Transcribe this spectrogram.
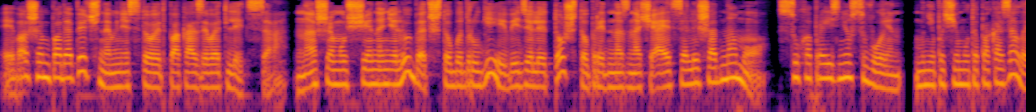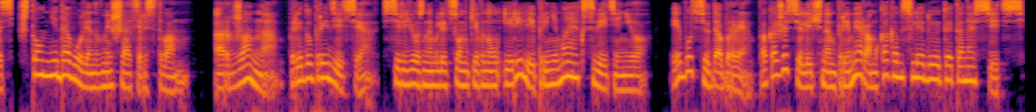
И вашим подопечным не стоит показывать лица. Наши мужчины не любят, чтобы другие видели то, что предназначается лишь одному», — сухо произнес воин. Мне почему-то показалось, что он недоволен вмешательством. «Арджанна, предупредите», — серьезным лицом кивнул Ирилий, принимая к сведению. «И будьте добры, покажите личным примером, как им следует это носить.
